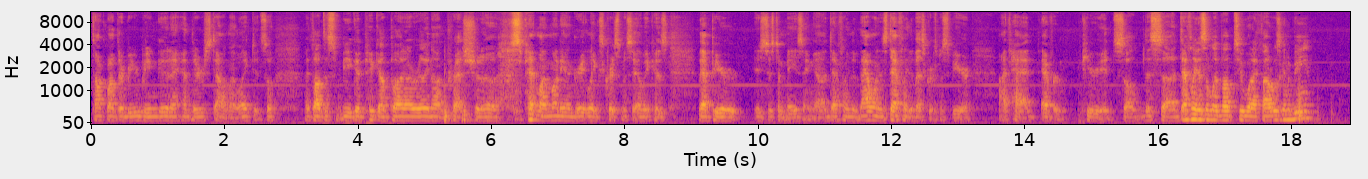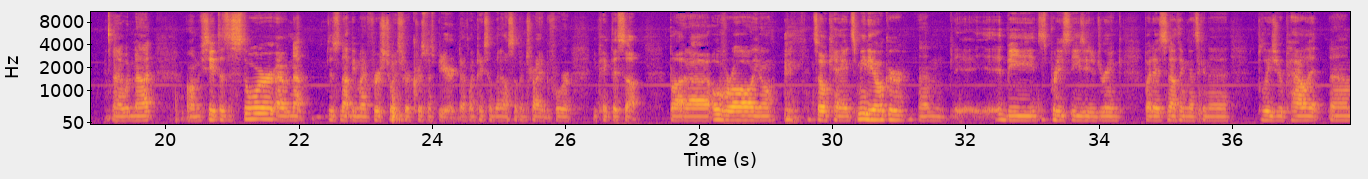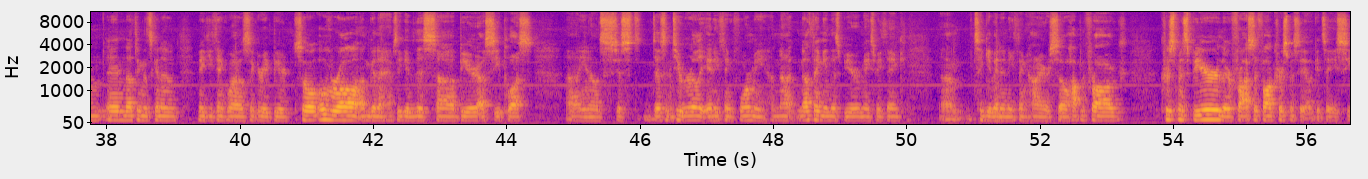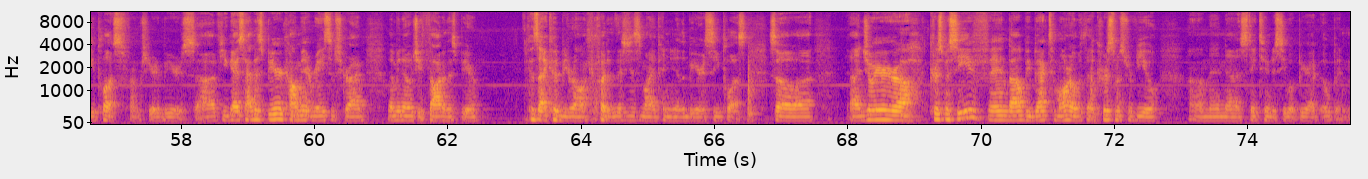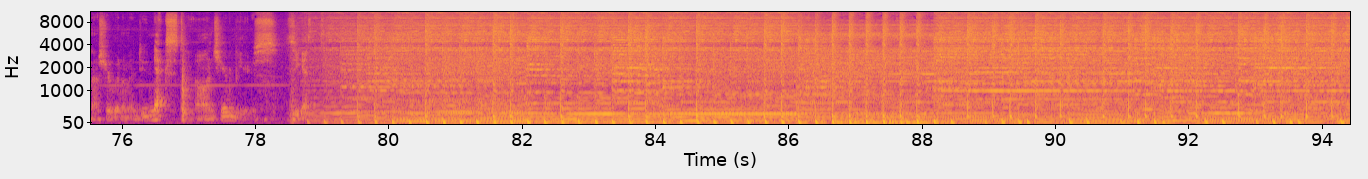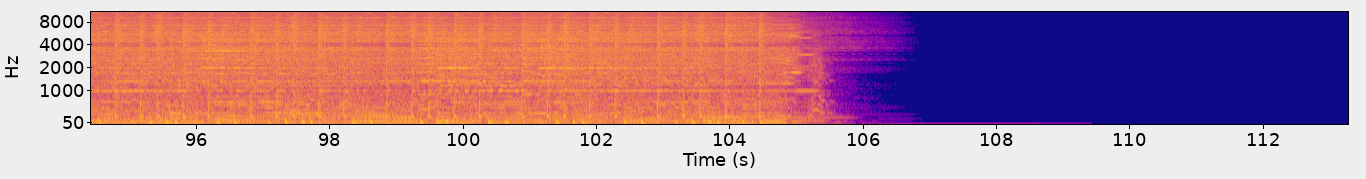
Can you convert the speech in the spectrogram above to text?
talk about their beer being good. I had their stout and I liked it, so I thought this would be a good pickup. But I'm really not impressed. Should have spent my money on Great Lakes Christmas Ale because that beer is just amazing. Uh, definitely, the, that one is definitely the best Christmas beer I've had ever. Period. So this uh, definitely doesn't live up to what I thought it was going to be. I would not. Um, if you see it at the store, I would not. This not be my first choice for a Christmas beer. Definitely pick something else up and try it before you pick this up. But uh, overall, you know, it's okay. It's mediocre. Um, it'd be it's pretty easy to drink, but it's nothing that's gonna please your palate, um, and nothing that's gonna make you think, "Wow, it's a great beer." So overall, I'm gonna have to give this uh, beer a C plus. Uh, you know, it's just doesn't do really anything for me. I'm not nothing in this beer makes me think um, to give it anything higher. So Hoppin' Frog Christmas beer, their Frosted Frog Christmas Ale gets a C plus from Cheer to Beers. Uh, if you guys have this beer, comment, rate, subscribe. Let me know what you thought of this beer because I could be wrong, but this is just my opinion of the beer. C plus. So uh, enjoy your uh, Christmas Eve, and I'll be back tomorrow with a Christmas review. Um, and uh, stay tuned to see what beer I've opened. Not sure what I'm going to do next on Cheer to Beers. See you guys next time.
